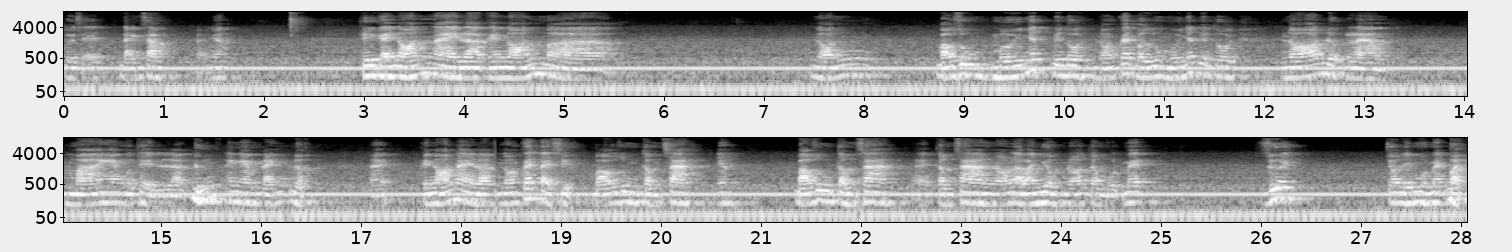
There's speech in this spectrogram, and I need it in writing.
tôi sẽ đánh xong. Đấy nhá. Thì cái nón này là cái nón mà nón báo dung mới nhất bên tôi. Nón quét báo dung mới nhất bên tôi. Nó được làm mà anh em có thể là đứng, anh em đánh cũng được. Đấy cái nón này là nón quét tài xỉu báo dung tầm xa nhé báo dung tầm xa đấy, tầm xa nó là bao nhiêu? Nó tầm một mét rưỡi cho đến một mét bảy.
